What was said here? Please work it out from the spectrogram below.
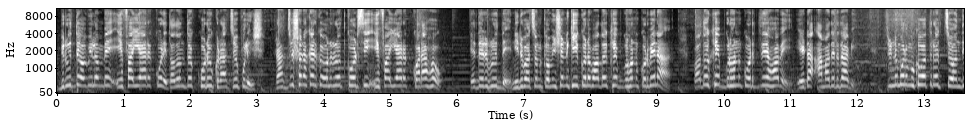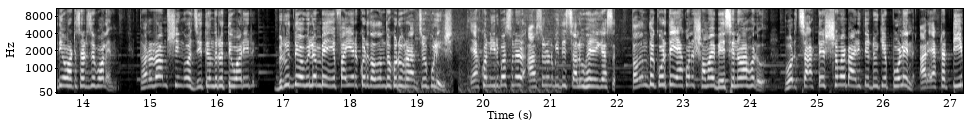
বিরুদ্ধে অবিলম্বে এফআইআর করে তদন্ত করুক রাজ্য পুলিশ। রাজ্য সরকারকে অনুরোধ করছি এফআইআর করা হোক। এদের বিরুদ্ধে নির্বাচন কমিশন কি কোনো পদক্ষেপ গ্রহণ করবে না? পদক্ষেপ গ্রহণ করতে হবে, এটা আমাদের দাবি। তৃণমূল মুখপাত্র চন্দ্রী ভট্টাচার্য বলেন, ধনরাম সিং ও জিতেন্দ্র তিওয়ারির বিরুদ্ধে অবিলম্বে এফআইআর করে তদন্ত করুক রাজ্য পুলিশ। এখন নির্বাচনের আচরণবিধি চালু হয়ে গেছে। তদন্ত করতে এখন সময় বেছে নেওয়া হলো। ভোর চারটের সময় বাড়িতে ঢুকে পড়লেন আর একটা টিম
